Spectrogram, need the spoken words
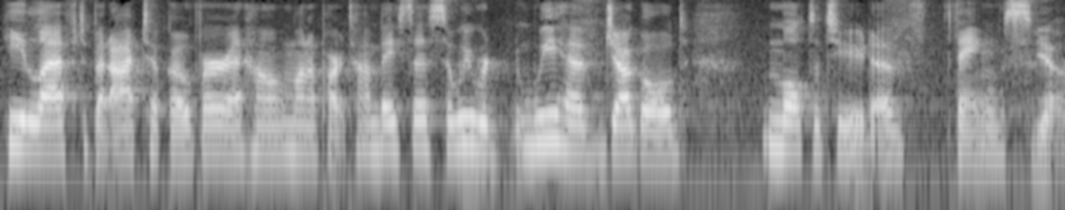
he left, but I took over at home on a part time basis. So we were, we have juggled multitude of things Yeah.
